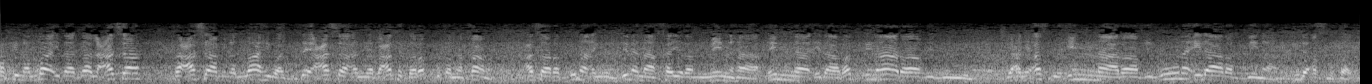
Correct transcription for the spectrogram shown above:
لكن الله إذا قال عسى فعسى من الله زي عسى أن يبعثك ربك مقاما. عسى ربنا أن يبدلنا خيرا منها. إنا إلى ربنا راغبون. يعني أصل إنا راغبون إلى ربنا. إلى أصل ثاني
